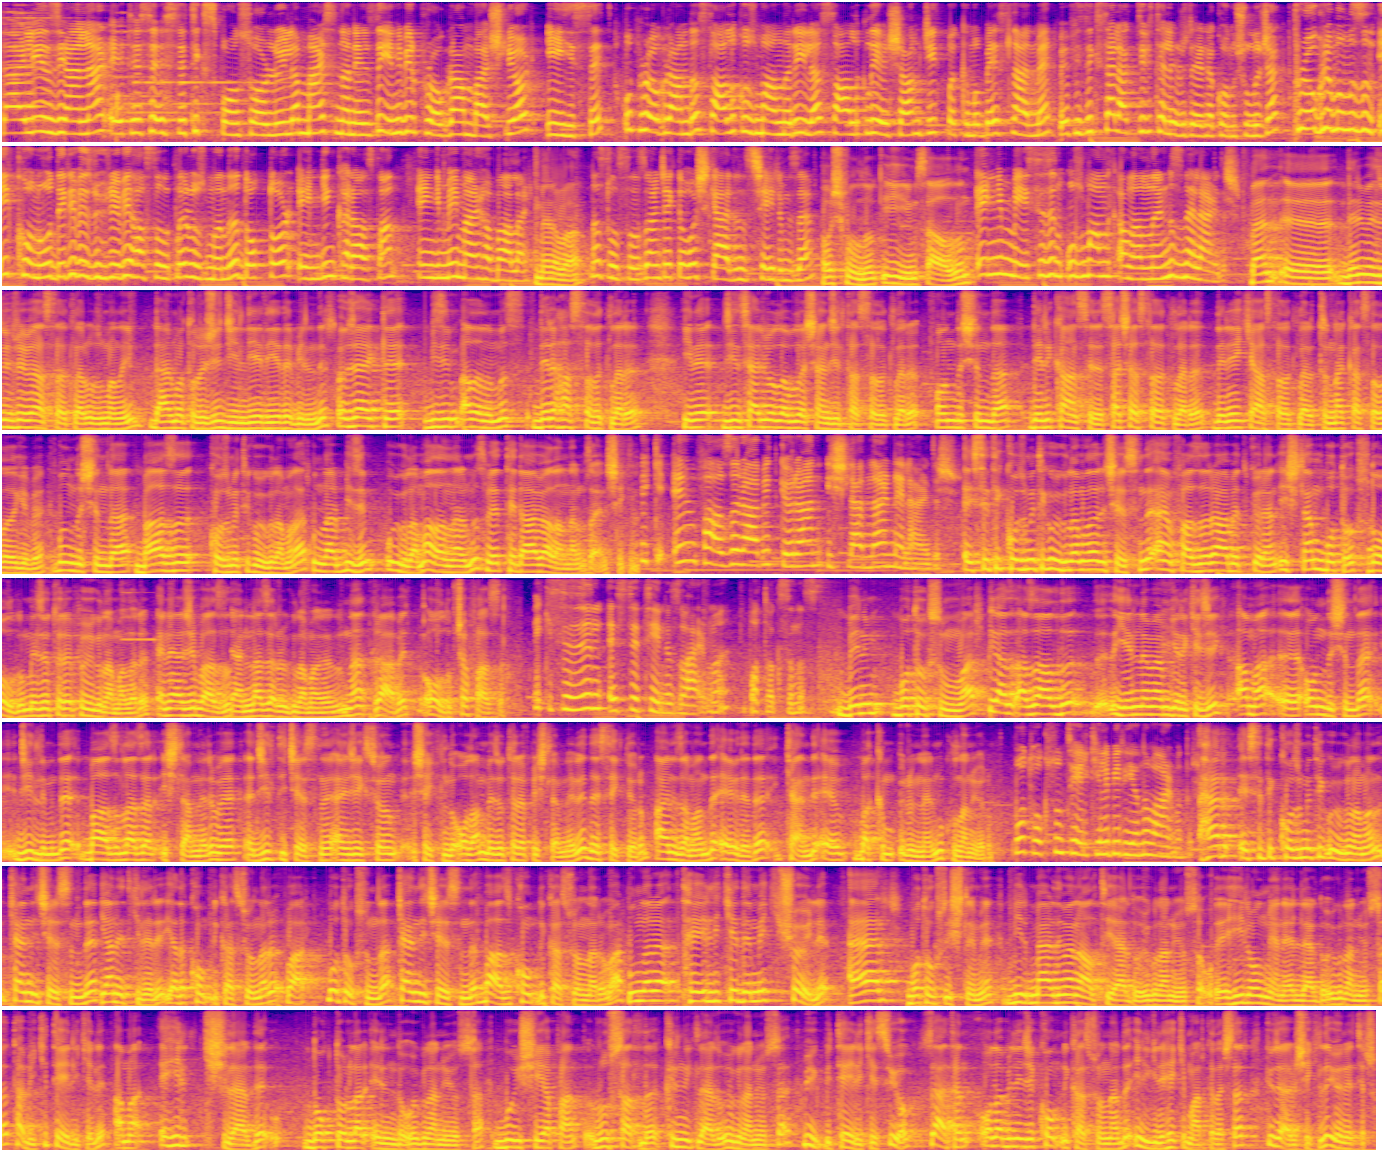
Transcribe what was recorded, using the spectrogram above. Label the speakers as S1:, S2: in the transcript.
S1: Değerli izleyenler, ETS Estetik sponsorluğuyla Mersin Analiz'de yeni bir program başlıyor. İyi Hisset. Bu programda sağlık uzmanlarıyla sağlıklı yaşam, cilt bakımı, beslenme ve fiziksel aktiviteler üzerine konuşulacak. Programımızın ilk konuğu deri ve zührevi hastalıklar uzmanı Doktor Engin Karahasan. Engin Bey merhabalar.
S2: Merhaba.
S1: Nasılsınız? Öncelikle hoş geldiniz şehrimize.
S2: Hoş bulduk. İyiyim. Sağ olun.
S1: Engin Bey sizin uzmanlık alanlarınız nelerdir?
S2: Ben e, deri ve zührevi hastalıklar uzmanıyım. Dermatoloji, cildiye diye de bilinir. Özellikle bizim alanımız deri hastalıkları, yine cinsel yolla bulaşan cilt hastalıkları. Onun dışında deri kanseri, saç hastalıkları, deri eki hastalıkları, tırnak hastalığı gibi. Bunun dışında bazı kozmetik uygulamalar. Bunlar bizim uygulama alanlarımız ve tedavi alanlarımız aynı şekilde.
S1: Peki en fazla rağbet gören işlemler nelerdir?
S2: Estetik kozmetik uygulamalar içerisinde en fazla rağbet gören işlem botoks, dolgu, mezoterapi uygulamaları, enerji bazlı yani lazer uygulamalarına rağbet oldukça fazla.
S1: Peki sizin estetiğiniz var mı? Botoksunuz.
S2: Benim botoksum var. Biraz azaldı, yenilemem gerekecek ama e, onun dışında cildimde bazı lazer işlemleri ve e, cilt içerisinde enjeksiyon şeklinde olan mezoterapi işlemleriyle destekliyorum. Aynı zamanda evde de kendi ev bakım ürünlerimi kullanıyorum.
S1: Botoksun tehlikeli bir yanı var mıdır?
S2: Her estetik kozmetik uygulamanın kendi içerisinde yan etkileri ya da komplikasyonları var. Botoksun da kendi içerisinde bazı komplikasyonları var. Bunlara tehlike demek şöyle. Eğer botoks işlemi bir merdiven altı yerde uygulanıyorsa, ehil olmayan ellerde uygulanıyorsa tabii ki tehlikeli. Ama ehil kişilerde doktorlar elinde uygulanıyorsa, bu işi yapan ruhsatlı kliniklerde uygulanıyorsa büyük bir tehlikesi yok. Zaten olabilecek komplikasyonlarda ilgili hekim arkadaşlar güzel bir şekilde yönetir.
